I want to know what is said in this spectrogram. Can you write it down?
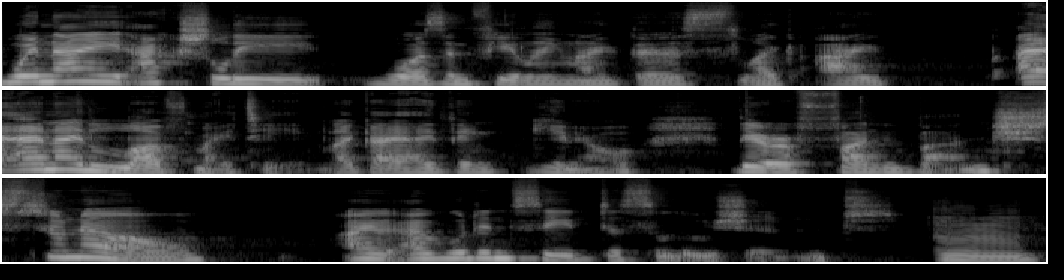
when I actually wasn't feeling like this, like I, I and I love my team. Like I, I think, you know, they're a fun bunch. So no, I, I wouldn't say disillusioned Mm,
